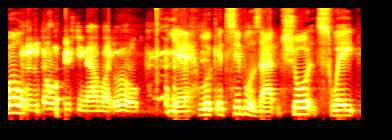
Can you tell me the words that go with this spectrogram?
Well, But at a dollar fifty now, I'm like, oh, yeah, look, it's simple as that. It's short, it's sweet.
